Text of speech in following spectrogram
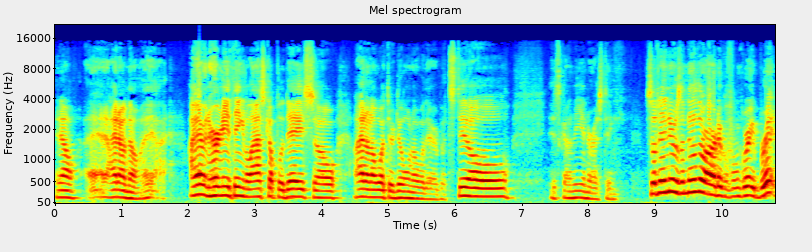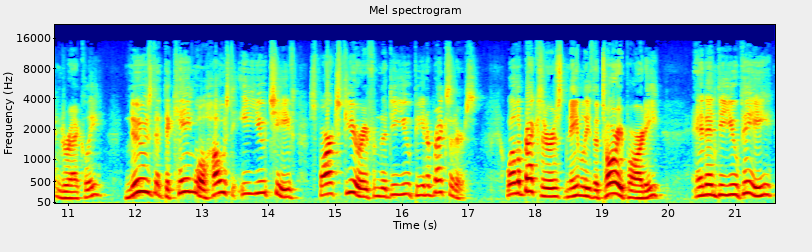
You know, I, I don't know. I, I haven't heard anything in the last couple of days, so I don't know what they're doing over there. But still, It's going to be interesting. So then there was another article from Great Britain directly. News that the King will host EU chiefs sparks fury from the DUP and the Brexiters. Well, the Brexiters, namely the Tory party, and then DUP,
